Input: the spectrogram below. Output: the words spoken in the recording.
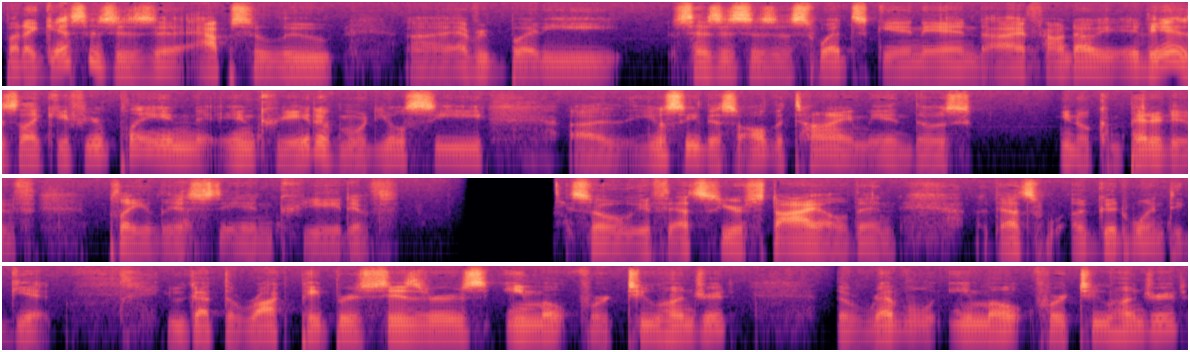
But I guess this is an absolute. Uh, everybody says this is a sweat skin, and I found out it is. Like if you're playing in creative mode, you'll see uh, you'll see this all the time in those you know competitive playlists in creative. So if that's your style, then that's a good one to get. You got the rock paper scissors emote for 200, the revel emote for 200,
